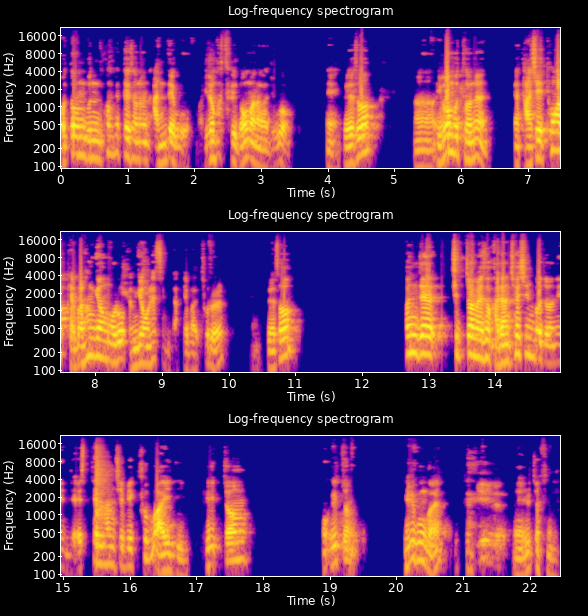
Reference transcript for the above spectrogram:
어떤 분 컴퓨터에서는 안 되고 이런 것들이 너무 많아가지고 네, 그래서 어, 이번부터는 다시 통합 개발 환경으로 변경을 했습니다. 개발 툴을. 그래서 현재 시점에서 가장 최신 이제 STM32 큐브 ID 1. 어, 1.19인가요? 네, 1.1.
